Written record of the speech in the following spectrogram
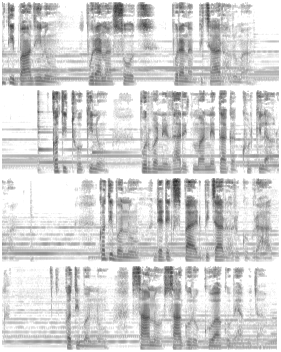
कति बाँधिनु पुराना सोच पुराना विचारहरूमा? कति ठोकिनु पूर्व निर्धारित मान्यताका खुड्किलाहरूमा? कति बन्नु डेट एक्सपायर्ड विचारहरूको ग्राहक? कति बन्नु सानो साँगुरो कुवाको भ्यागुता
